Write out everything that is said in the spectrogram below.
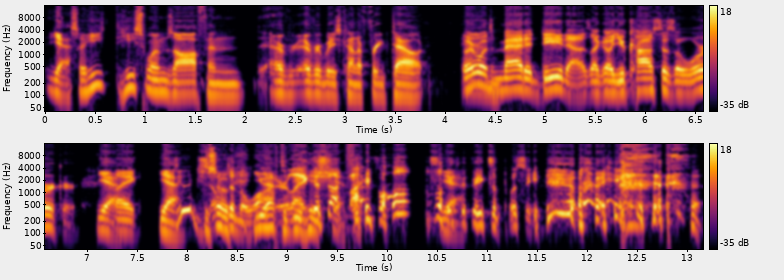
Yeah. So he he swims off and every, everybody's kind of freaked out. Everyone's mad at Dee now. It's like, oh, you cost as a worker. Yeah. like Yeah. dude jumped So in the water. you have to like it's not shift. my fault. It's like, Yeah. he's a pussy. Like,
